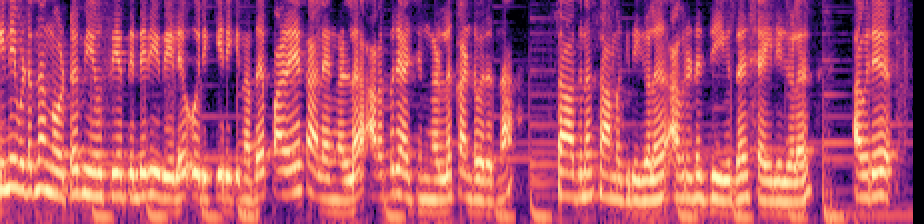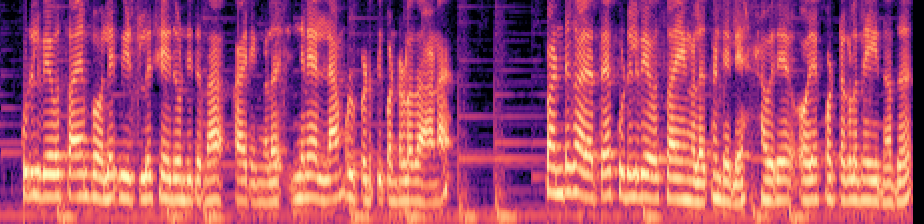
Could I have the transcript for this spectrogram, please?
ഇനി ഇവിടുന്ന് അങ്ങോട്ട് മ്യൂസിയത്തിന്റെ രീതിയിൽ ഒരുക്കിയിരിക്കുന്നത് പഴയ കാലങ്ങളിൽ അറബ് രാജ്യങ്ങളിൽ കണ്ടുവരുന്ന സാധന സാമഗ്രികൾ അവരുടെ ജീവിത ശൈലികൾ അവർ കുടിൽ വ്യവസായം പോലെ വീട്ടിൽ ചെയ്തുകൊണ്ടിരുന്ന കാര്യങ്ങൾ ഇങ്ങനെയെല്ലാം ഉൾപ്പെടുത്തിക്കൊണ്ടുള്ളതാണ്. പണ്ട് കാലത്തെ കുടിൽ വ്യവസായങ്ങൾ കണ്ടില്ലേ? അവർ ഓരോ കൊട്ടകൾ നെയ്യുന്നത്.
